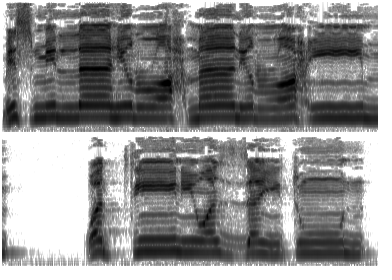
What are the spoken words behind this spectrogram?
بسم الله الرحمن الرحيم والتين والزيتون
